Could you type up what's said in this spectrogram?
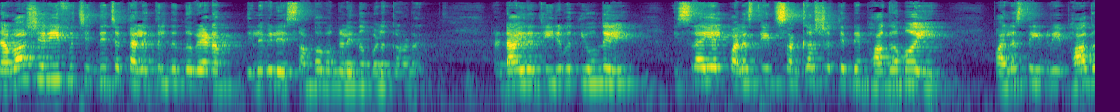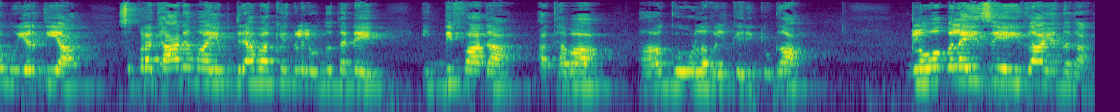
നവാസ് ഷെരീഫ് ചിന്തിച്ച തലത്തിൽ നിന്ന് വേണം നിലവിലെ സംഭവങ്ങളെ നമ്മൾ കാണാൻ. രണ്ടായിരത്തി ഇരുപത്തി ഒന്നിൽ ഇസ്രായേൽ പലസ്തീൻ സംഘർഷത്തിന്റെ ഭാഗമായി പലസ്തീൻ വിഭാഗം ഉയർത്തിയ സുപ്രധാനമായ മുദ്രാവാക്യങ്ങളിൽ ഒന്ന് തന്നെ ഇന്തിഫാദ അഥവാ ആഗോളവൽക്കരിക്കുക. ഗ്ലോബലൈസ് ചെയ്യുക എന്നതാണ്.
